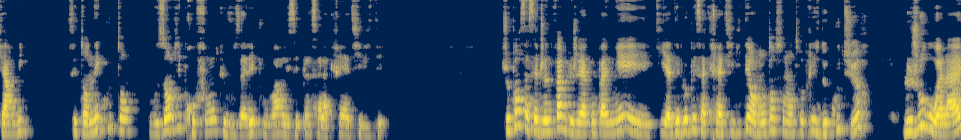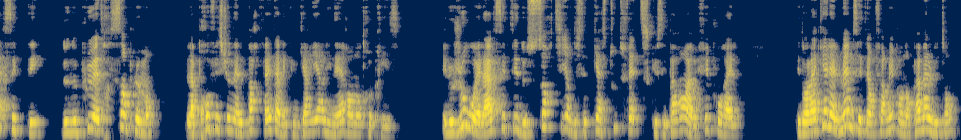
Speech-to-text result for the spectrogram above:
Car oui, c'est en écoutant vos envies profondes que vous allez pouvoir laisser place à la créativité. Je pense à cette jeune femme que j'ai accompagnée et qui a développé sa créativité en montant son entreprise de couture le jour où elle a accepté de ne plus être simplement la professionnelle parfaite avec une carrière linéaire en entreprise. Et le jour où elle a accepté de sortir de cette case toute faite que ses parents avaient fait pour elle, et dans laquelle elle-même s'était enfermée pendant pas mal de temps,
